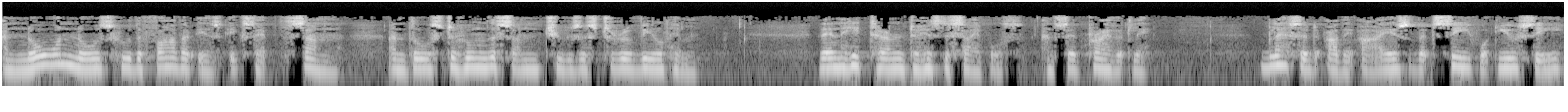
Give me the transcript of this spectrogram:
and no one knows who the Father is except the Son, and those to whom the Son chooses to reveal him. Then he turned to his disciples and said privately, Blessed are the eyes that see what you see,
